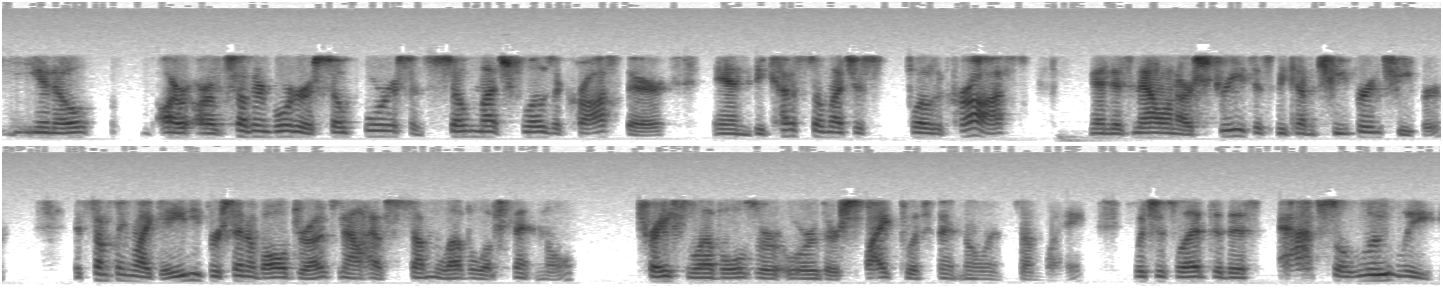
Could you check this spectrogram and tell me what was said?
you know, our, our southern border is so porous and so much flows across there. And because so much is flowed across and is now on our streets, it's become cheaper and cheaper. It's something like 80% of all drugs now have some level of fentanyl, trace levels, or, or they're spiked with fentanyl in some way, which has led to this absolutely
